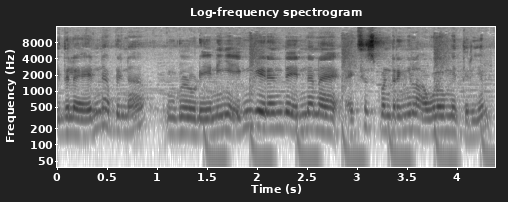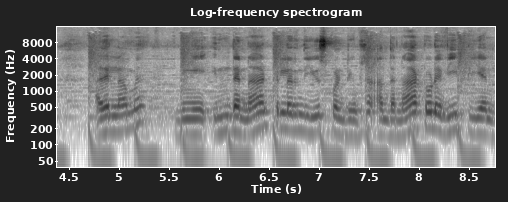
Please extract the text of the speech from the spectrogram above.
இதில் என்ன அப்படின்னா உங்களுடைய நீங்கள் எங்கே இருந்து என்னென்ன எக்ஸஸ் பண்ணுறீங்களோ அவ்வளோவுமே தெரியும். அது இல்லாமல் நீங்கள் இந்த நாட்டிலேருந்து யூஸ் பண்ணுறீங்க அந்த நாட்டோட விபிஎன்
